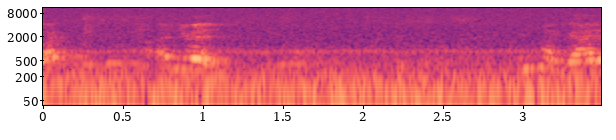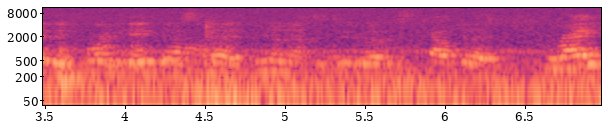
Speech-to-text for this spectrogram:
what? 100. I got it forty-eight in his head. You don't have to do those calculated, right?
